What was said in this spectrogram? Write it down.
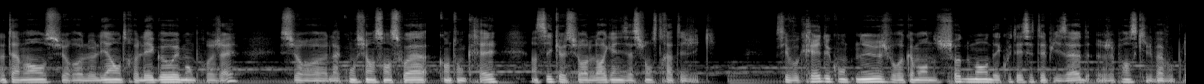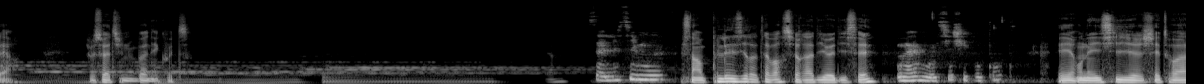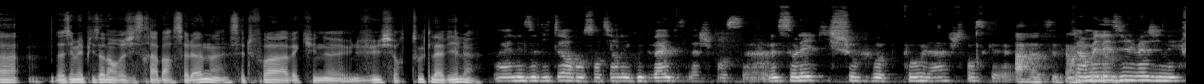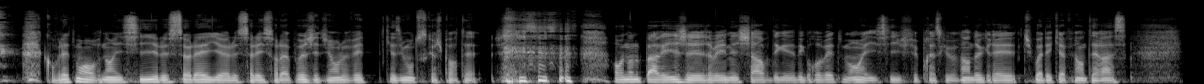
notamment sur le lien entre l'ego et mon projet, sur euh, la confiance en soi quand on crée, ainsi que sur l'organisation stratégique. Si vous créez du contenu, je vous recommande chaudement d'écouter cet épisode, je pense qu'il va vous plaire. Je vous souhaite une bonne écoute. Salut Simon. C'est un plaisir de t'avoir sur Radio Odyssée. Ouais, moi aussi je suis contente. Et on est ici chez toi, deuxième épisode enregistré à Barcelone, cette fois avec une, une vue sur toute la ville. Ouais, les auditeurs vont sentir les good vibes, là, je pense. Euh, le soleil qui chauffe votre peau, là, je pense que... Ah, Fermez les yeux, imaginez. Complètement, en venant ici, le soleil, le soleil sur la peau, j'ai dû enlever quasiment tout ce que je portais. en venant de Paris, j'avais une écharpe, des, des, gros vêtements, et ici, il fait presque 20 degrés, tu bois des cafés en terrasse.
